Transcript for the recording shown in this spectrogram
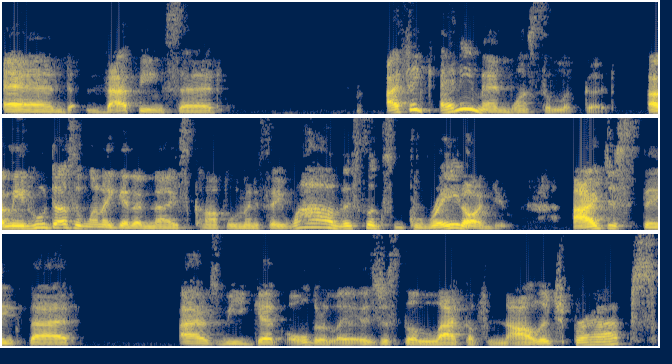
And that being said, I think any man wants to look good. I mean, who doesn't want to get a nice compliment and say, wow, this looks great on you? I just think that as we get older like it's just the lack of knowledge perhaps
